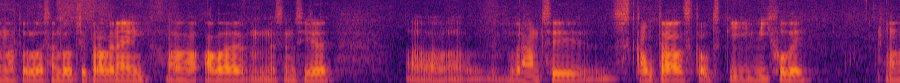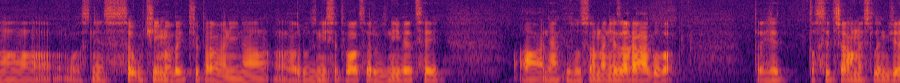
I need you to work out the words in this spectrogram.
na tohle jsem byl připravený, eh, ale myslím si, že eh, v rámci skauta, skautské výchovy vlastně se učíme být připravený na různé situace, různé věci a nějakým způsobem na ně zareagovat. Takže to si třeba myslím, že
